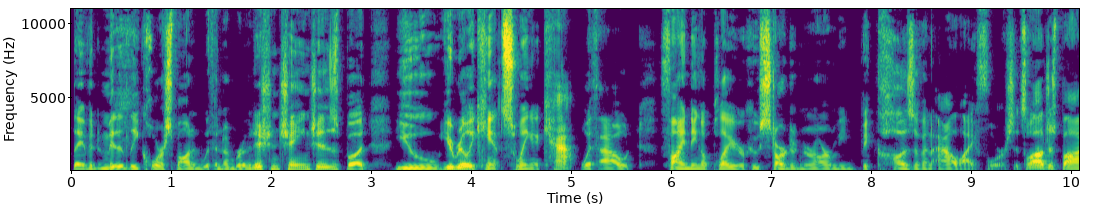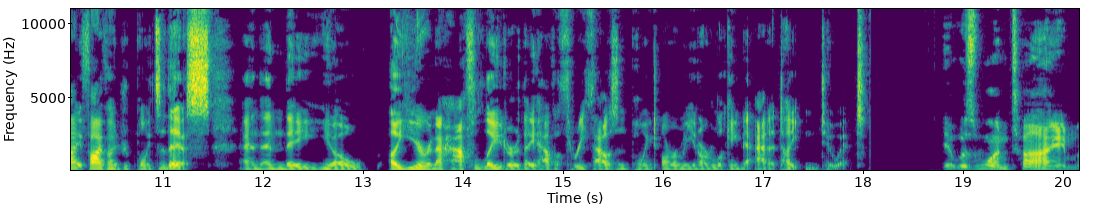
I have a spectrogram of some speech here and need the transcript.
They've admittedly corresponded with a number of edition changes, but you you really can't swing a cat without finding a player who started an army because of an ally force. It's well, I'll just buy 500 points of this, and then they, you know, a year and a half later, they have a 3,000 point army and are looking to add a Titan to it. It was one time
